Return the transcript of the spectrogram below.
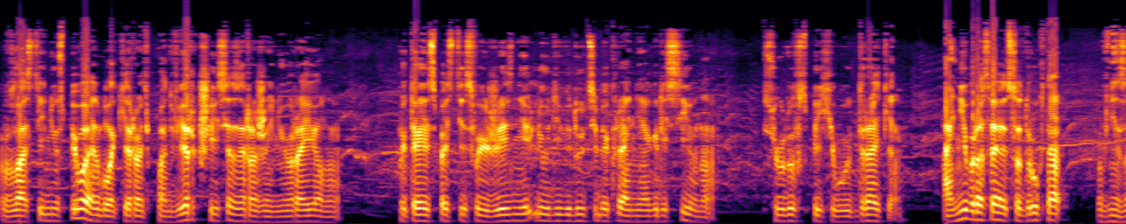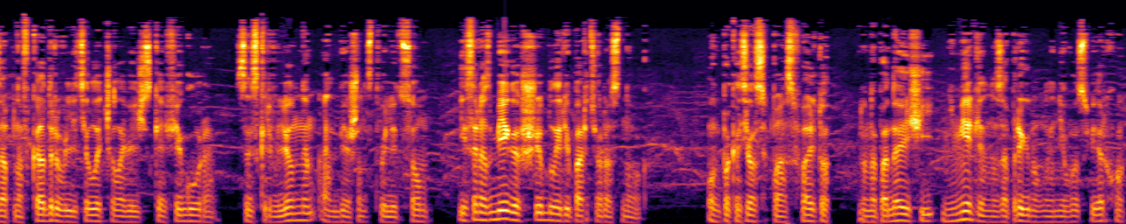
Власти не успевают блокировать подвергшиеся заражению районы. Пытаясь спасти свои жизни, люди ведут себя крайне агрессивно. Всюду вспыхивают драки. Они бросаются друг на... Внезапно в кадр влетела человеческая фигура с искривленным от бешенства лицом и с разбега сшибла репортера с ног. Он покатился по асфальту, но нападающий немедленно запрыгнул на него сверху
